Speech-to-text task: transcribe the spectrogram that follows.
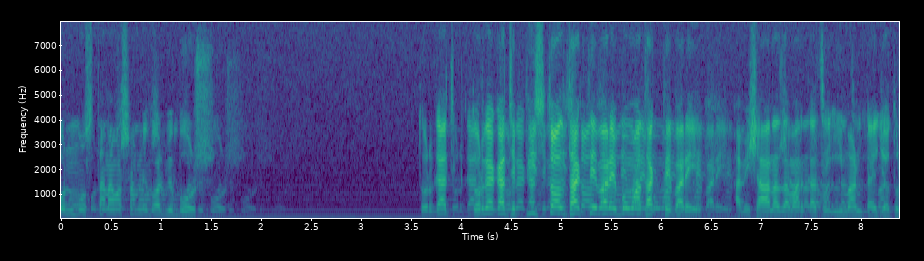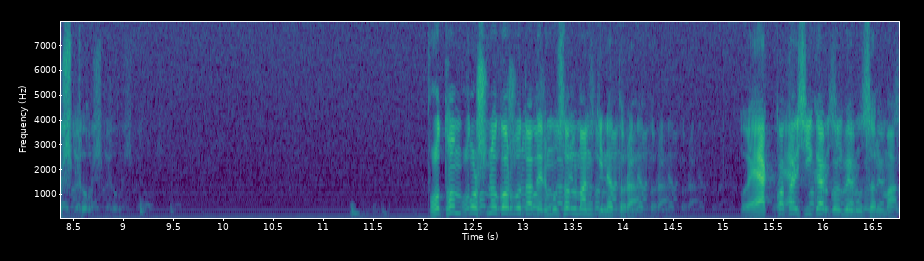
কোন মোস্তান আমার সামনে বলবে বস। তোর কাছে তোর কাছে পিস্তল থাকতে পারে, বোমা থাকতে পারে। আমি শাহনাজ আমার কাছে ইমানটাই যথেষ্ট। প্রথম প্রশ্ন করব তাদের, মুসলমান কিনা তোরা? তো এক কথায় স্বীকার করবে মুসলমান।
